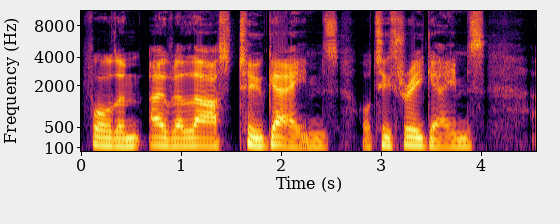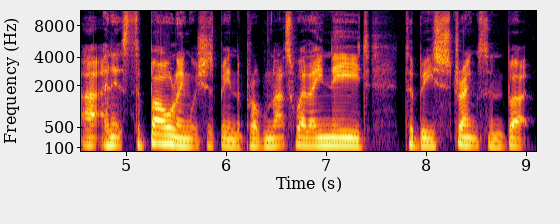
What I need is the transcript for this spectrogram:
for them over the last two games or two, three games. Uh, and it's the bowling which has been the problem. That's where they need to be strengthened. But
